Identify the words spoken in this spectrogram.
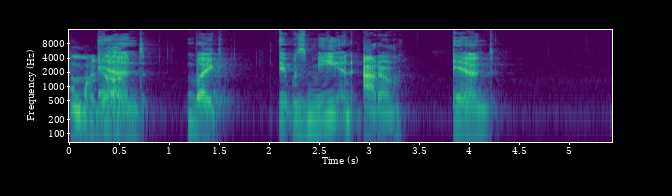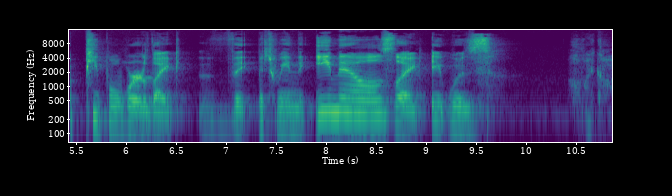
Oh my god! And like it was me and Adam and people were like the between the emails like it was oh my god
